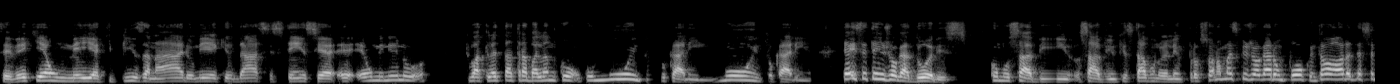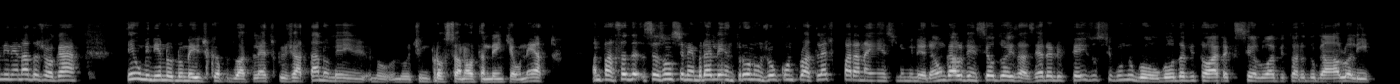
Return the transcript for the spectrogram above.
Você vê que é um meia que pisa na área, um meia que dá assistência, é, é um menino que o atleta está trabalhando com, com muito carinho, muito carinho. E aí você tem jogadores como o Sabinho, o Savinho, que estavam no elenco profissional, mas que jogaram um pouco. Então, é a hora dessa meninada jogar. Tem um menino no meio de campo do Atlético que já está no meio no, no, time profissional também, que é o Neto. Ano passado, vocês vão se lembrar, ele entrou num jogo contra o Atlético Paranaense no Mineirão. O Galo venceu 2 a 0 ele fez o segundo gol, o gol da vitória, que selou a vitória do Galo ali.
